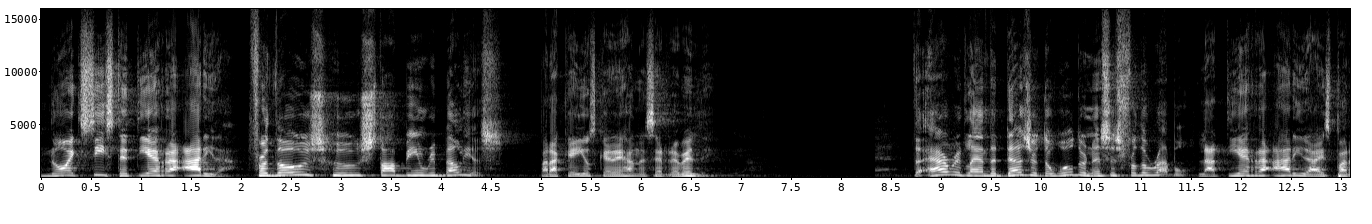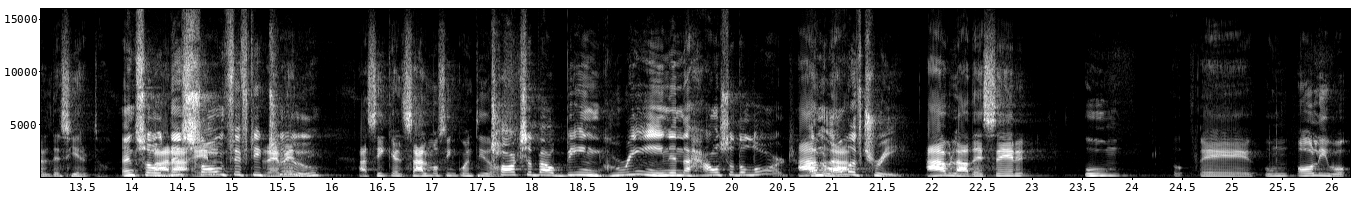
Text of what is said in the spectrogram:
No existe tierra árida for those who stop being rebellious. para aquellos que dejan de ser rebeldes. The arid land, the desert, the wilderness is for the rebel. La tierra árida es para el desierto. And so para this Psalm 52 rebelde. Así que el Salmo 52 talks about being green in the house of the Lord, an olive tree. habla de ser un, eh, un olivo,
